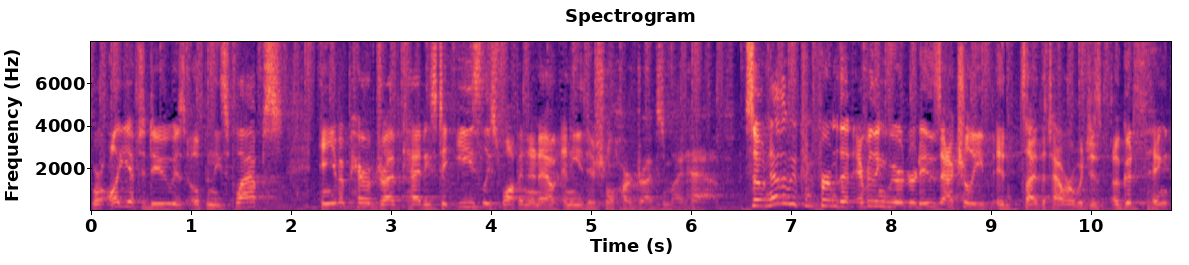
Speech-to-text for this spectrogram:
where all you have to do is open these flaps, and you have a pair of drive caddies to easily swap in and out any additional hard drives you might have. So now that we've confirmed that everything we ordered is actually inside the tower, which is a good thing,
